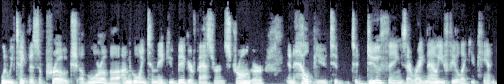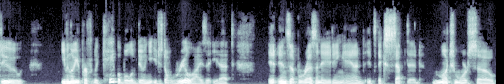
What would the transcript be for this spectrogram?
when we take this approach of more of a, I'm going to make you bigger, faster, and stronger and help you to, to do things that right now you feel like you can't do, even though you're perfectly capable of doing it, you just don't realize it yet. It ends up resonating and it's accepted much more so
